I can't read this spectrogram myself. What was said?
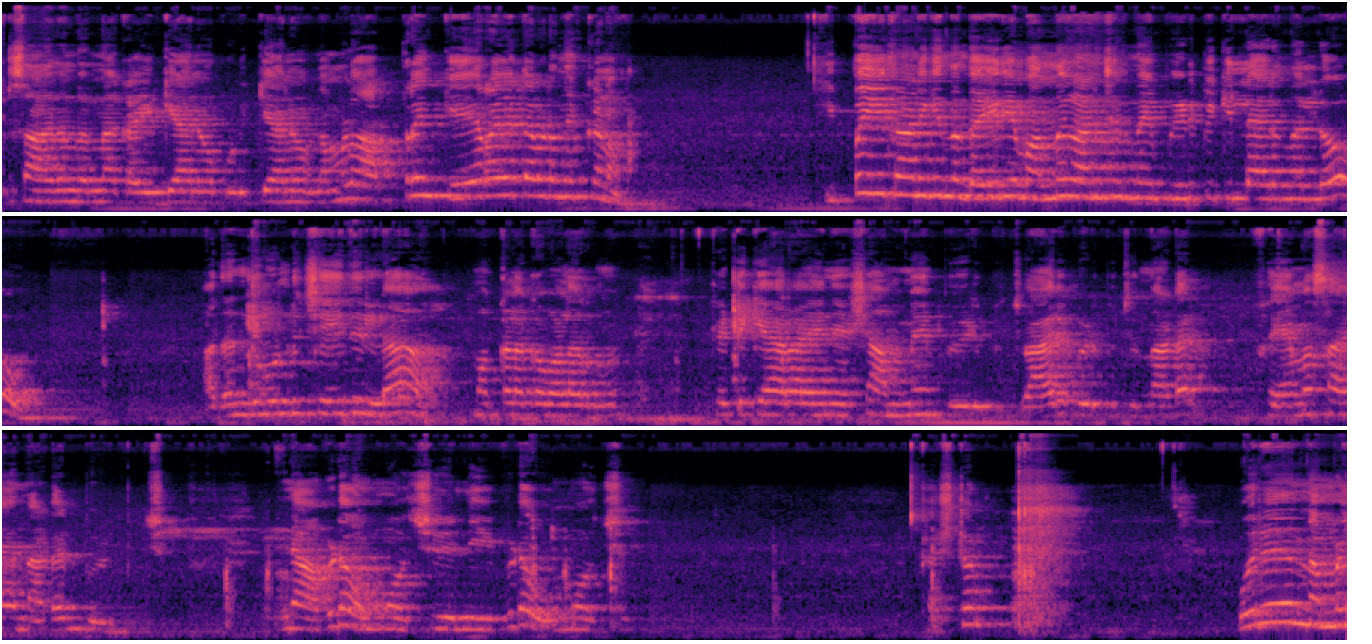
ഒരു സാധനം തന്നാൽ കഴിക്കാനോ കുടിക്കാനോ നമ്മൾ അത്രയും കെയറായിട്ട് അവിടെ നിൽക്കണം. ഇപ്പം ഈ കാണിക്കുന്ന ധൈര്യം അന്ന് കാണിച്ചിരുന്ന പീഡിപ്പിക്കില്ലായിരുന്നല്ലോ. അതെന്തുകൊണ്ട് ചെയ്തില്ല. മക്കളൊക്കെ വളർന്നു കെട്ടിക്കാറായതിനു ശേഷം അമ്മയെ പീഡിപ്പിച്ചു. ആര് പീഡിപ്പിച്ചു? നടൻ. ഫേമസ് ആയ നടൻ പീഡിപ്പിച്ചു. പിന്നെ അവിടെ ഉമ്മ വച്ചു. പിന്നെ ഇവിടെ ഉമ്മ വച്ചു. കഷ്ടം. ഒരു നമ്മൾ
